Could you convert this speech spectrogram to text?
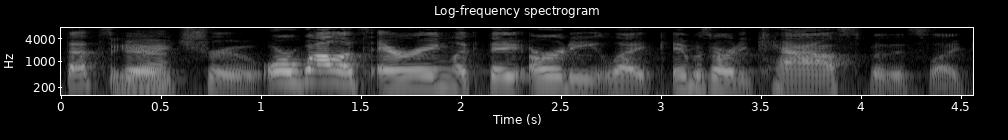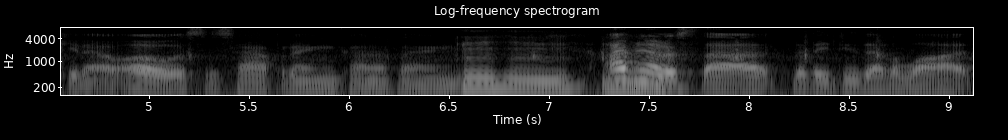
That's But very yeah. true. Or while it's airing, like they already like it was already cast, but it's like you know, oh, this is happening, kind of thing. Mm-hmm, I've noticed that that they do that a lot,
